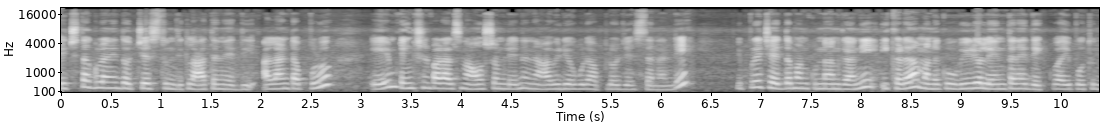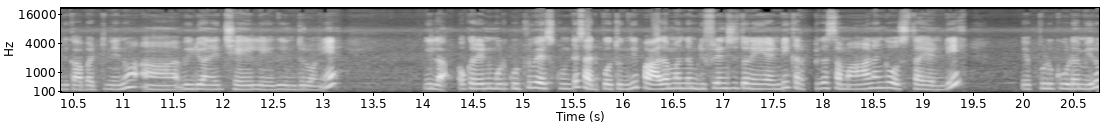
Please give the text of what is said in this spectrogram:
హెచ్చు తగ్గులు అనేది వచ్చేస్తుంది క్లాత్ అనేది. అలాంటప్పుడు ఏం టెన్షన్ పడాల్సిన అవసరం లేదు నేను ఆ వీడియో కూడా అప్లోడ్ చేస్తానండి. ఇప్పుడే చేద్దాం అనుకున్నాను కానీ ఇక్కడ మనకు వీడియో లెంత్ అనేది ఎక్కువ అయిపోతుంది కాబట్టి నేను ఆ వీడియో అనేది చేయలేదు ఇందులోనే. ఇలా ఒక రెండు మూడు కుట్లు వేసుకుంటే సరిపోతుంది. పాదమందం డిఫరెన్స్తో వేయండి కరెక్ట్గా సమానంగా వస్తాయండి. ఎప్పుడు కూడా మీరు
